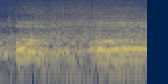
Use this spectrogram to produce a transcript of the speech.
oh, oh.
